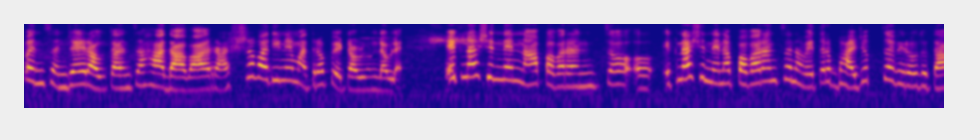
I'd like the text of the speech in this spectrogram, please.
पण संजय राऊतांचा हा दावा राष्ट्रवादीने मात्र फेटाळून लावलाय. एकनाथ शिंदेना पवारांचं एकनाथ शिंदेना पवारांचं नव्हे तर भाजपचा विरोध होता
